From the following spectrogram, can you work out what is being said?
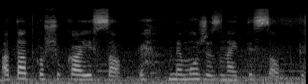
а татко шукає сапки. Не може знайти сапки.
